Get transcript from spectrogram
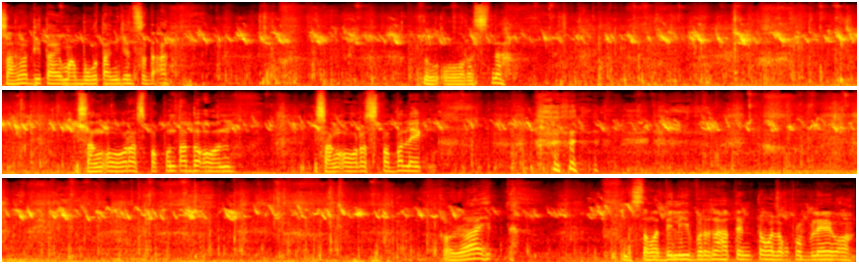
Sana di tayo mabutan dyan sa daan. Ng oras na. Isang oras papunta doon. Isang oras pabalik alright. Basta ma-deliver natin to walang problema.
